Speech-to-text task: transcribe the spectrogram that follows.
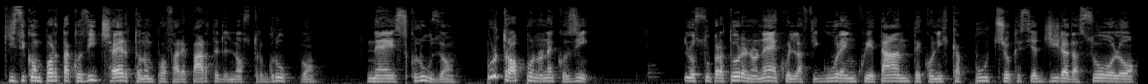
Chi si comporta così certo non può fare parte del nostro gruppo, ne è escluso. Purtroppo non è così. Lo stupratore non è quella figura inquietante con il cappuccio che si aggira da solo,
